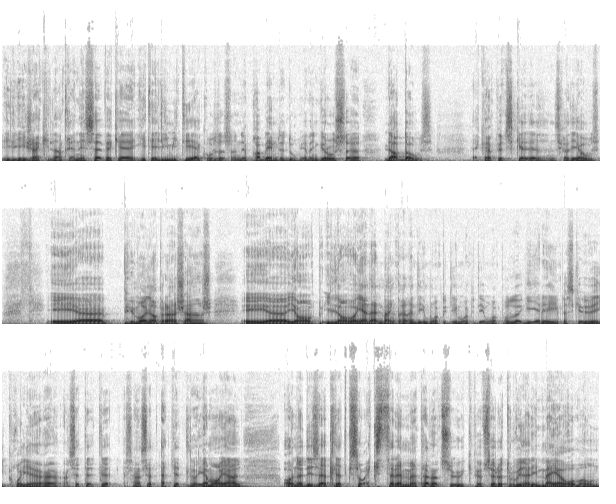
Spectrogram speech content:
et les gens qui l'entraînaient savaient qu'il était limité à cause de son de problème de dos. Il y avait une grosse euh, lordose avec un peu de scoliose. Et euh, puis moi, ils l'ont pris en charge et euh, ils ont- ils l'ont envoyé en Allemagne pendant des mois, puis des mois, puis des mois pour le guérir parce qu'eux, ils croyaient en, en cet athlète- en cet athlète-là. Et à Montréal, on a des athlètes qui sont extrêmement talentueux, qui peuvent se retrouver dans les meilleurs au monde,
